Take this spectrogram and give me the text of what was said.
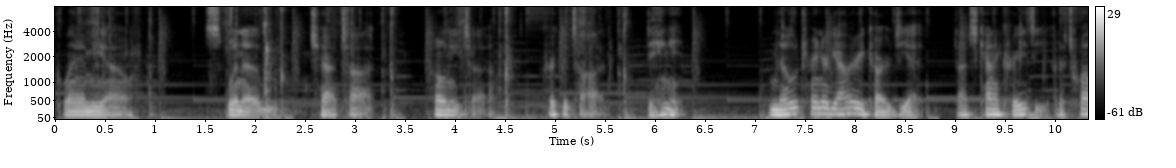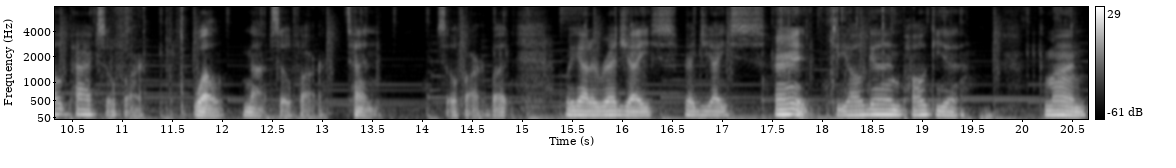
Glameow. Swinub, Chatot, Ponyta, Kricketot. Dang it. No trainer gallery cards yet. That's kind of crazy. Out of 12 packs so far. Well, not so far. 10 so far, but we got a Regice. Regice. Alright, Dialga and Palkia. Come on.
